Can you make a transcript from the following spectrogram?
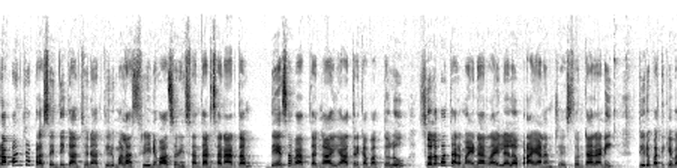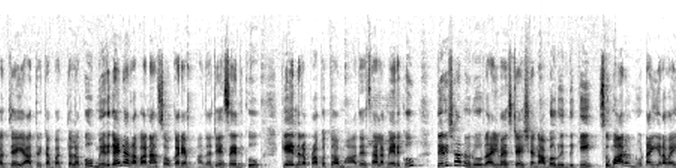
ప్రపంచ ప్రసిద్ధిగాంచిన తిరుమల శ్రీనివాసుని సందర్శనార్థం దేశవ్యాప్తంగా యాత్రిక భక్తులు సులభతరమైన రైళ్ళలో ప్రయాణం చేస్తుంటారని తిరుపతికి వచ్చే యాత్రిక భక్తులకు మెరుగైన రవాణా సౌకర్యం అందజేసేందుకు కేంద్ర ప్రభుత్వం ఆదేశాల మేరకు తిరుచానూరు రైల్వే స్టేషన్ అభివృద్ధికి సుమారు నూట ఇరవై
